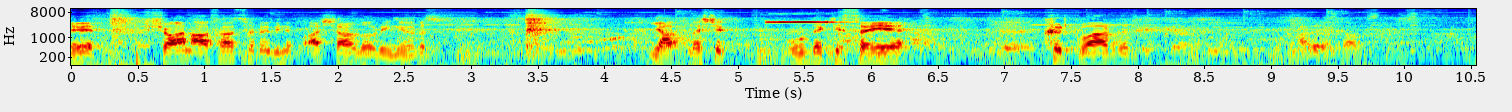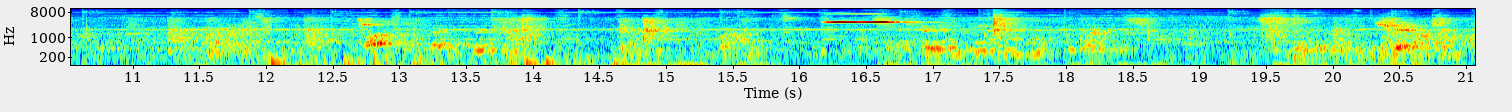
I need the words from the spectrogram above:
Evet, şu an asansöre binip aşağı doğru iniyoruz. Yaklaşık buradaki sayı 40 vardır. Hadi bakalım. Thank you.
